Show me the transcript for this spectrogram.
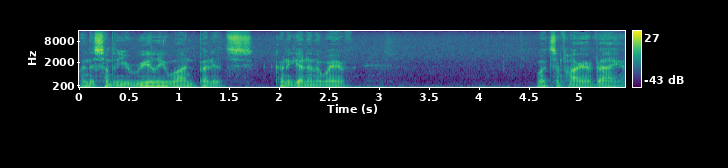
when there's something you really want, but it's going to get in the way of what's of higher value.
